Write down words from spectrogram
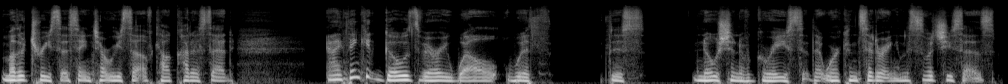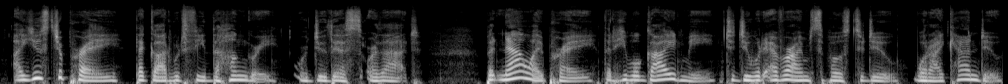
Mother Teresa, St. Teresa of Calcutta said, and I think it goes very well with this notion of grace that we're considering. And this is what she says I used to pray that God would feed the hungry or do this or that. But now I pray that He will guide me to do whatever I'm supposed to do, what I can do.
